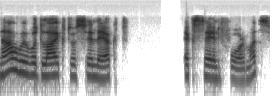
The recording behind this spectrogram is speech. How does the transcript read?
Now we would like to select Excel formats,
